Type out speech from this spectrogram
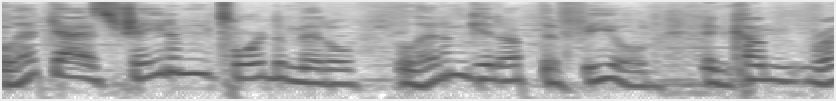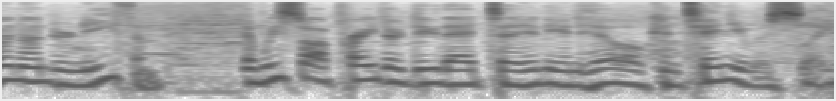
Let guys shade them toward the middle. Let them get up the field and come run underneath them. And we saw Prather do that to Indian Hill continuously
